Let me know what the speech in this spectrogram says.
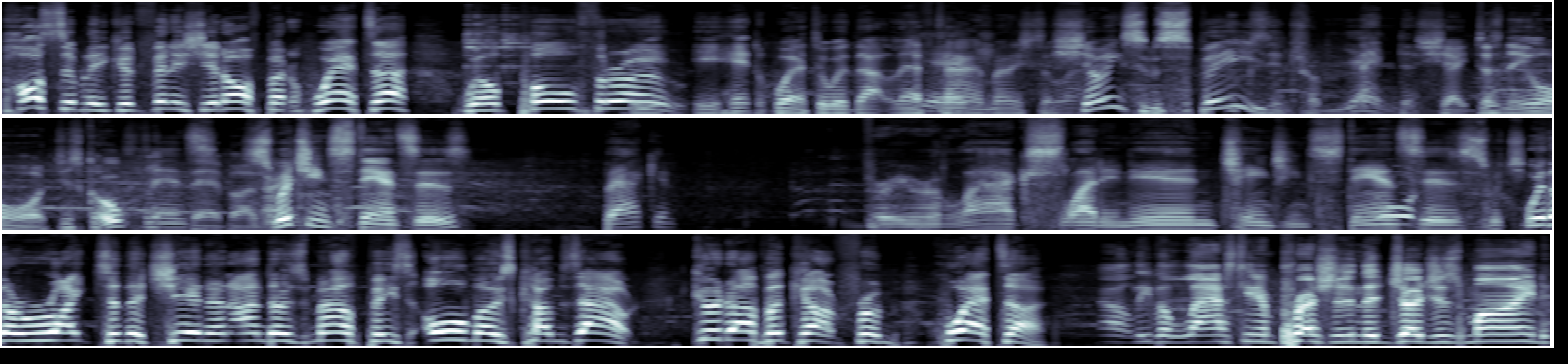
possibly could finish it off, but Huerta will pull through. He, he hit Huerta with that left Kick. hand, managed to showing some speed. He's in tremendous shape, doesn't he? Oh, just got Oh, there by switching stances. Back and very relaxed, sliding in, changing stances, switching. with a right to the chin, and Ando's mouthpiece almost comes out. Good uppercut from Huerta. out, leave a lasting impression in the judge's mind.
